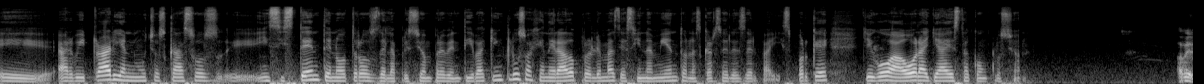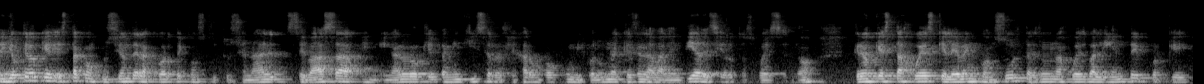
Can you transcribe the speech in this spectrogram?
eh, arbitraria, en muchos casos insistente en otros, de la prisión preventiva, que incluso ha generado problemas de hacinamiento en las cárceles del país? ¿Por qué llegó ahora ya a esta conclusión? A ver, yo creo que esta conclusión de la Corte Constitucional se basa en, algo que también quise reflejar un poco en mi columna, que es en la valentía de ciertos jueces, ¿no? Creo que esta juez que eleva en consulta es una juez valiente porque,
